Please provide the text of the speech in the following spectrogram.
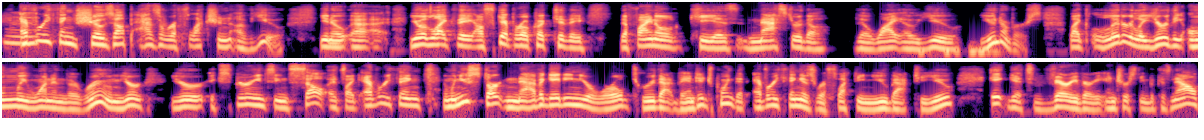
Mm. Everything shows up as a reflection of you. You know, uh, uh you would like the. I'll skip real quick to the the final key is master the the YOU universe. Like literally you're the only one in the room. You're you're experiencing self. It's like everything and when you start navigating your world through that vantage point that everything is reflecting you back to you, it gets very very interesting because now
